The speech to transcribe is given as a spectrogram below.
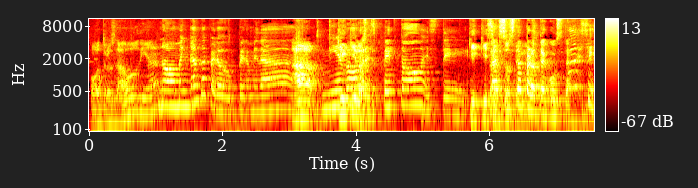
otros la odian. No, me encanta, pero, pero me da Ah, miedo, Kiki los- respeto, este... Kiki Te asusta, temas. pero te gusta. Sí,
